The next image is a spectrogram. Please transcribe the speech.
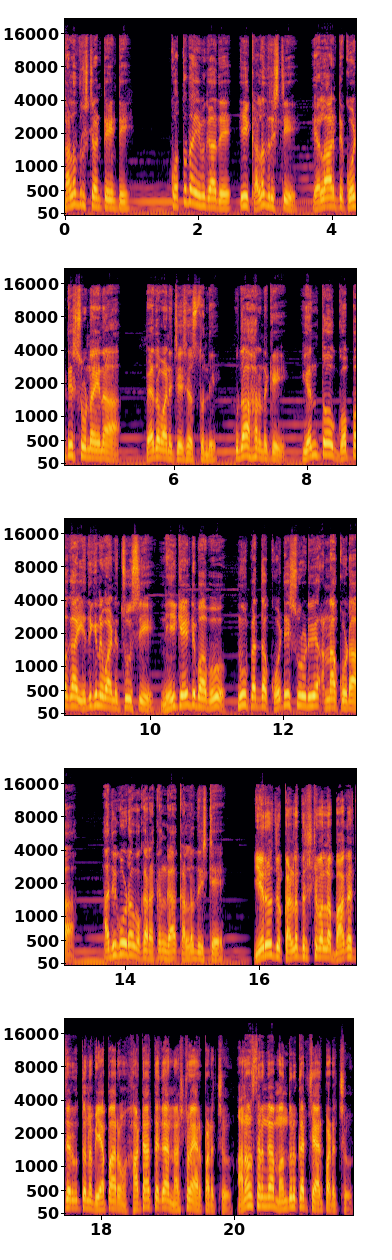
కళ్ళ దృష్టి అంటే ఏంటి? కొత్తదా ఏమి కాదే? ఈ కళ్ళ దృష్టి ఎలాంటి కోటీశ్వరుడైనా పేదవాణ్ణి చేసేస్తుంది. ఉదాహరణకి ఎంతో గొప్పగా ఎదిగిన వాణ్ణి చూసి నీకేంటి బాబు? నువ్వు పెద్ద కోటీశ్వరుడివి అన్నా కూడా అది కూడా ఒక రకంగా కళ్ళ దృష్టే. ఈ రోజు కళ్ళ దృష్టి వల్ల బాగా జరుగుతున్న వ్యాపారం హఠాత్తుగా నష్టం ఏర్పడచ్చు. అనవసరంగా మందుల ఖర్చు ఏర్పడచ్చు.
